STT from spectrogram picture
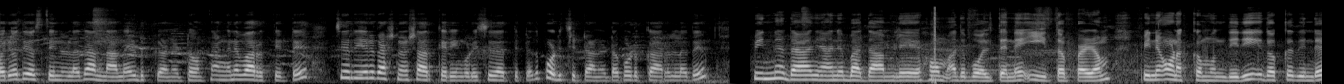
ഓരോ ദിവസത്തിനുള്ളത് അന്നാന്ന് എടുക്കുകയാണ് കേട്ടോ അങ്ങനെ വറുത്തിട്ട് ചെറിയൊരു കഷ്ണം ശർക്കരയും കൂടി ചേർത്തിട്ട് അത് പൊടിച്ചിട്ടാണ് കേട്ടോ കൊടുക്കാറുള്ളത്. പിന്നെ ഇതാ ഞാൻ ബദാം ലേഹം അതുപോലെ തന്നെ ഈത്തപ്പഴം പിന്നെ ഉണക്കമുന്തിരി ഇതൊക്കെ ഇതിന്റെ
